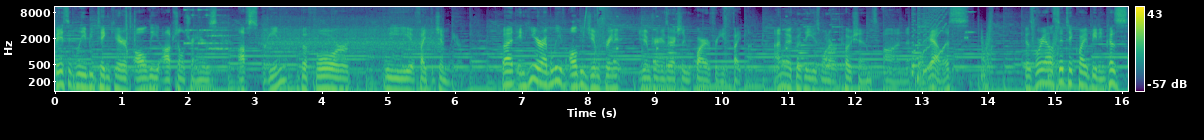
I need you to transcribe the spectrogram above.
basically be taking care of all the optional trainers off screen before we fight the gym leader. But in here, I believe all the gym, trainer, gym trainers are actually required for you to fight them. I'm going to quickly use one of our potions on Borealis. Because Borealis did take quite a beating. Because,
